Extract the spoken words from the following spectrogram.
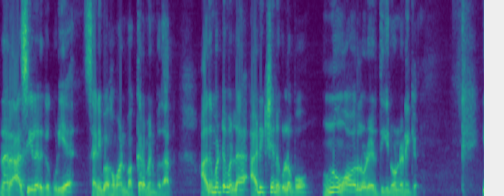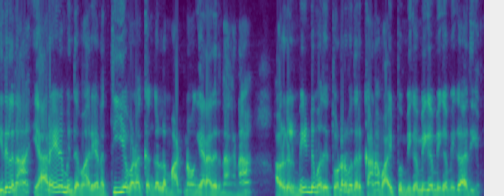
ஏன்னா ராசியில் இருக்கக்கூடிய சனி பகவான் வக்கரம் என்பதால். அது மட்டும் இல்லை அடிக்ஷனுக்குள்ளே போகும். இன்னும் ஓவர்லோடு எடுத்துக்கணும்னு நினைக்கும். இதில் தான் யாரேனும் இந்த மாதிரியான தீய வழக்கங்களில் மாட்டினவங்க யாராவது இருந்தாங்கன்னா அவர்கள் மீண்டும் அதை தொடர்வதற்கான வாய்ப்பு மிக மிக மிக மிக அதிகம்.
